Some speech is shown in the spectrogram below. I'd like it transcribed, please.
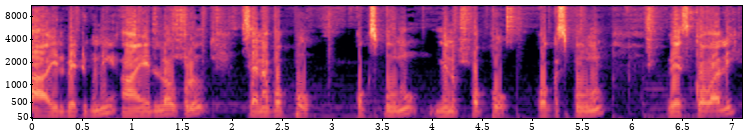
ఆయిల్ పెట్టుకుని ఆయిల్లో ఇప్పుడు శనగపప్పు ఒక స్పూను మినపప్పు ఒక స్పూను వేసుకోవాలి.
